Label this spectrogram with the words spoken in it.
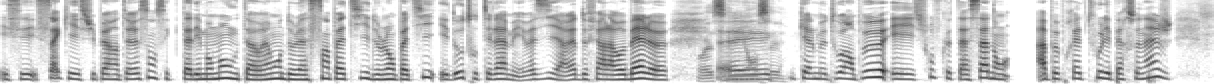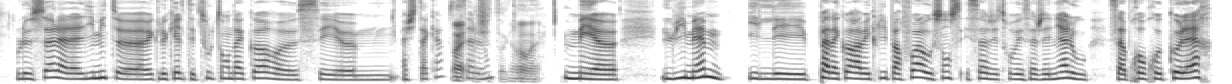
Et c'est ça qui est super intéressant, c'est que tu as des moments où tu as vraiment de la sympathie, de l'empathie, et d'autres où tu es là, mais vas-y, arrête de faire la rebelle. Ouais, euh, calme-toi un peu. Et je trouve que tu as ça dans à peu près tous les personnages. Le seul, à la limite, euh, avec lequel tu es tout le temps d'accord, euh, c'est euh, Ashitaka, c'est Ouais, ça le nom? Ashitaka, Ah ouais. Mais euh, lui-même, il n'est pas d'accord avec lui parfois, au sens, et ça j'ai trouvé ça génial, où sa propre colère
